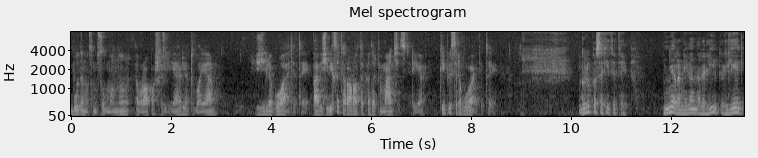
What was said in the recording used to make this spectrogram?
būdamas musulmonu Europos šalyje, Lietuvoje, reaguojate į tai? Pavyzdžiui, vyksta teroro ataka, tarkim, Mančesteryje. Kaip jūs reaguojate į tai? Galiu pasakyti taip. Nėra ne viena relig- relig-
